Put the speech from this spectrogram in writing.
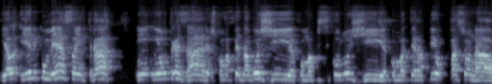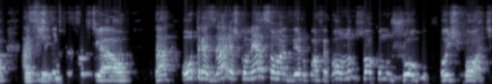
e, ela, e ele começa a entrar em, em, outras áreas, como a pedagogia, como a psicologia, como a terapia ocupacional, assistência social, tá? Outras áreas começam a ver o Cofebol não só como jogo ou esporte,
